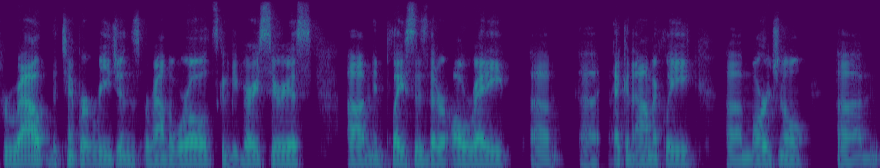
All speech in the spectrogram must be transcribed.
throughout the temperate regions around the world. It's going to be very serious um, in places that are already um, uh, economically uh, marginal. Um,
